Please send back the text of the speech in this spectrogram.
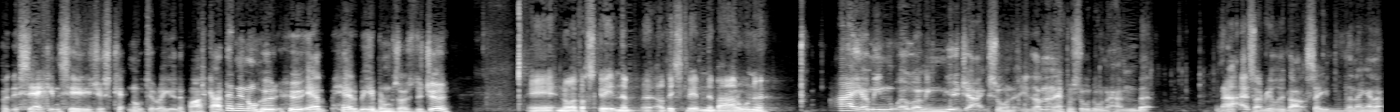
but the second series just kicked knocked it right out of the park. I didn't know who who Herb, Herb Abrams was. Did you? Uh, no, they're scraping the. Are they scraping the barrel now? Aye, I mean, well, I mean, New Jack's on it. He done an episode on him, but that is a really dark side of the ring, innit?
